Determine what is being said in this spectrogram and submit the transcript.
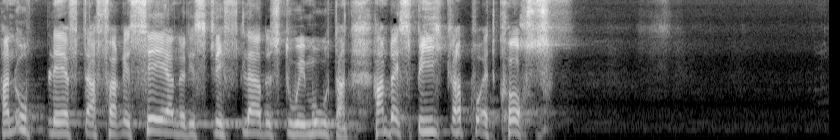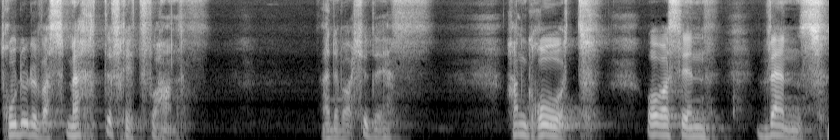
Han opplevde at fariseerne og de skriftlærde sto imot han. Han ble spikra på et kors. Tror du det var smertefritt for han? Nei, det var ikke det. Han gråt over sin venns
